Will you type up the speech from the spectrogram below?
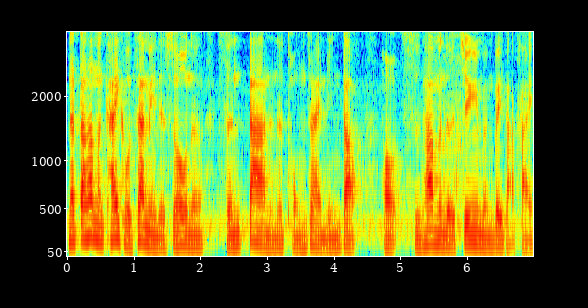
那当他们开口赞美的时候呢，神大能的同在临到，好使他们的监狱门被打开。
